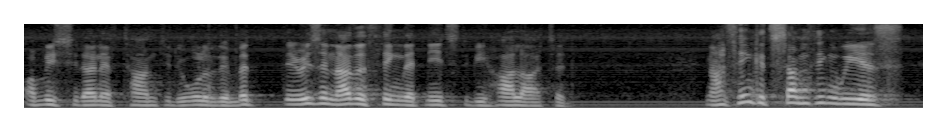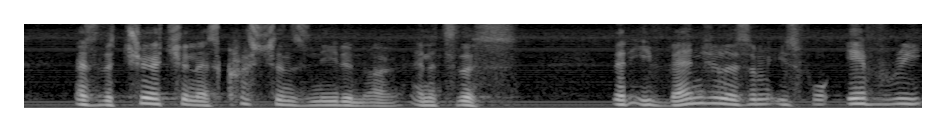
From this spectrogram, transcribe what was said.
obviously don't have time to do all of them, but there is another thing that needs to be highlighted. And I think it's something we as, as the church and as Christians need to know, and it's this that evangelism is for every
